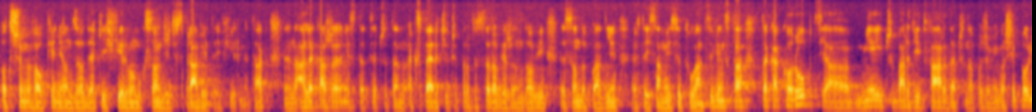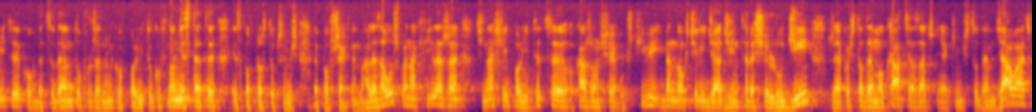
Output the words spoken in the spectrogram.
otrzymywał pieniądze od jakiejś firmy, mógł sądzić w sprawie tej firmy, tak? A lekarze niestety, czy tam eksperci, czy profesorowie rządowi są dokładnie w tej samej sytuacji, więc ta taka korupcja, mniej czy bardziej twarda, czy na poziomie właśnie polityków, decydentów, urzędników, polityków, no niestety jest po prostu czymś powszechnym. Ale załóżmy na chwilę, że ci nasi politycy okażą się uczciwi i będą chcieli działać w interesie ludzi, że jakoś ta demokracja zacznie jakimś cudem działać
